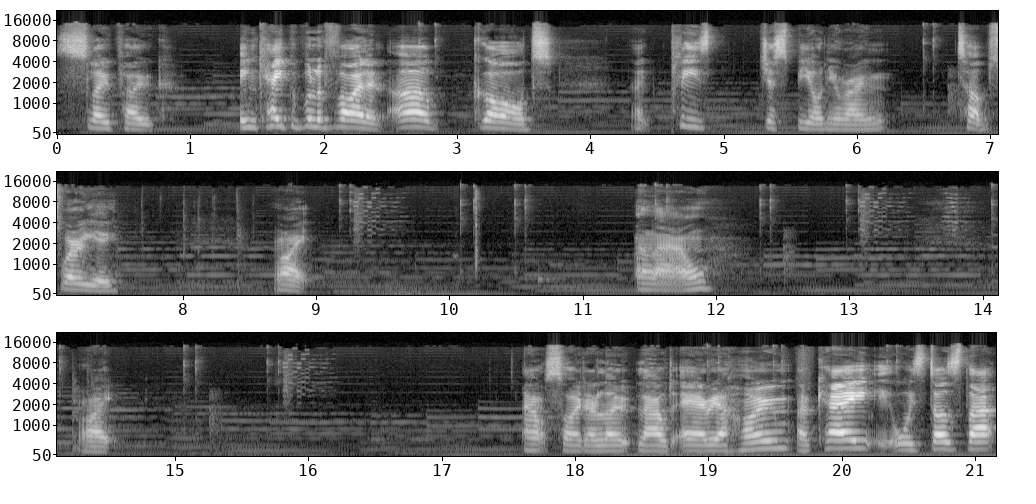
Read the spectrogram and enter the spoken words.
Slowpoke. Incapable of violent. Oh, God. Like, please just be on your own. Tubbs, where are you? Right. Allow. Right. Outside a loud area. Home. Okay. It always does that.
